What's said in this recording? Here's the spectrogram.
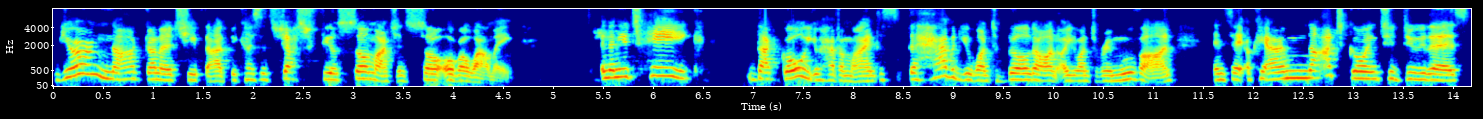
you're not going to achieve that because it just feels so much and so overwhelming. And then you take that goal you have in mind, the habit you want to build on or you want to remove on, and say, okay, I'm not going to do this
